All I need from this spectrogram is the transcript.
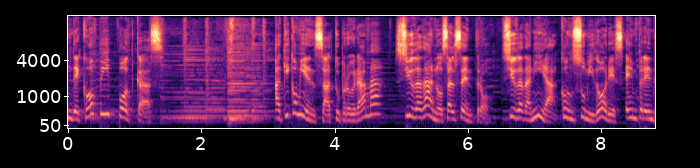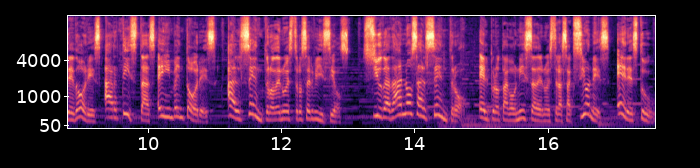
Indecopi Podcast. Aquí comienza tu programa Ciudadanos al Centro. Ciudadanía, consumidores, emprendedores, artistas e inventores al centro de nuestros servicios. Ciudadanos al Centro. El protagonista de nuestras acciones eres tú.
